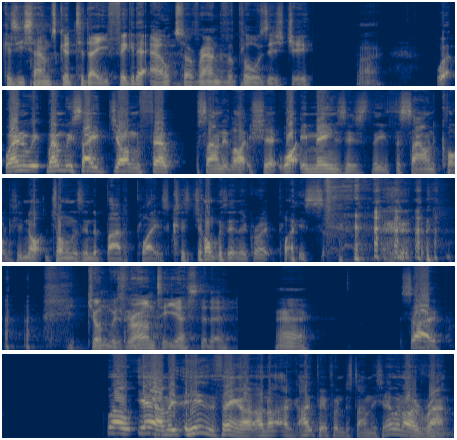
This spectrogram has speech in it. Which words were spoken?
because he sounds good today. He figured it out, so a round of applause is due. Right. When we when we say John felt sounded like shit, what he means is the, the sound quality, not John was in a bad place, because John was in a great place. John was ranty yesterday. Yeah. So, well, yeah. I mean, here's the thing. I, I, hope people understand this. You know, when I rant,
